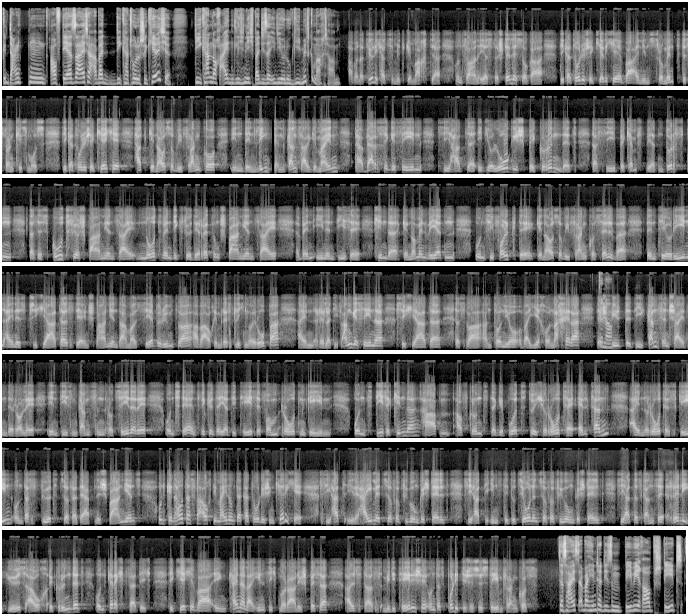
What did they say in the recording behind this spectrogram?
Gedanken auf der Seite, aber die katholische Kirche, die kann doch eigentlich nicht bei dieser Ideologie mitgemacht haben. Aber natürlich hat sie mitgemacht, ja, und zwar an erster Stelle sogar. Die katholische Kirche war ein Instrument des Frankismus. Die katholische Kirche hat genauso wie Franco in den Linken ganz allgemein Perverse gesehen. Sie hat äh, ideologisch begründet, dass sie bekämpft werden durften, dass es gut für Spanien sei, notwendig für die Rettung Spaniens sei, wenn ihnen diese Kinder genommen werden. Und sie folgte, genauso wie Franco selber, den Theorien eines Psychiaters, der in Spanien damals sehr berühmt war, aber auch im restlichen Europa, ein relativ angesehener Psychiater, das war Antonio Vallejo Nachera, der genau. spielte die ganz entscheidende Rolle in diesem ganzen Prozedere und der entwickelte ja die These vom roten Gen. Und diese Kinder haben aufgrund der Geburt durch rote Eltern ein rotes Gen und das führt zur Verderbnis Spaniens. Und genau das war auch die Meinung der katholischen Kirche. Sie hat ihre Heime zur Verfügung gestellt, sie hat die Institutionen zur Verfügung gestellt, sie hat das Ganze religiös auch begründet und gerechtfertigt. Die Kirche war in keinerlei Hinsicht moralisch besser als das militärische und das politische System Frankos. Das heißt aber, hinter diesem Babyraub steht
